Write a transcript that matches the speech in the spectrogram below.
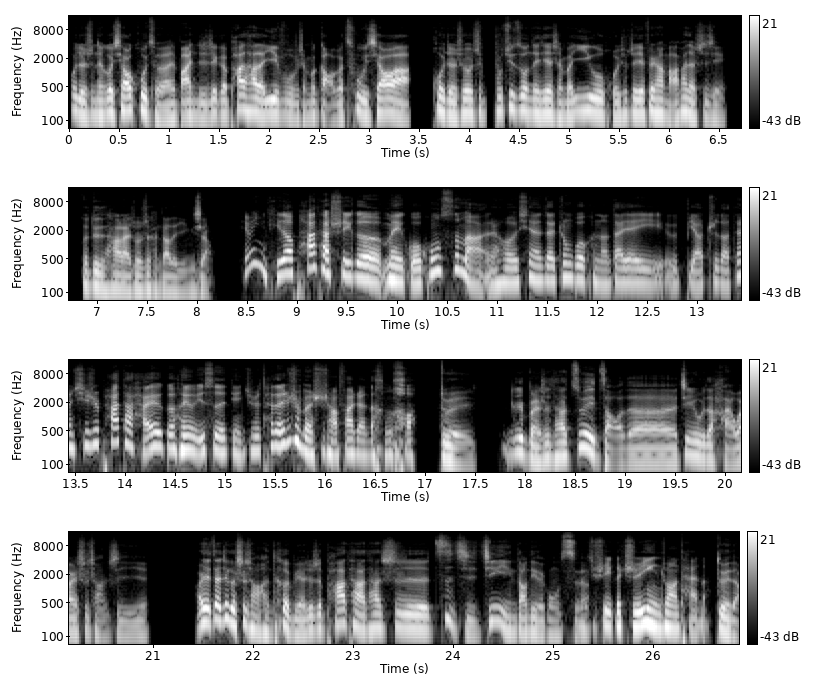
或者是能够销库存，把你的这个 Pata 的衣服什么搞个促销啊，或者说是不去做那些什么衣物回收这些非常麻烦的事情，那对他来说是很大的影响。前面你提到 Pata 是一个美国公司嘛，然后现在在中国可能大家也比较知道，但其实 Pata 还有一个很有意思的点，就是它在日本市场发展的很好。对，日本是它最早的进入的海外市场之一。而且在这个市场很特别，就是 Pata 它是自己经营当地的公司的，就是一个直营状态的。对的，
